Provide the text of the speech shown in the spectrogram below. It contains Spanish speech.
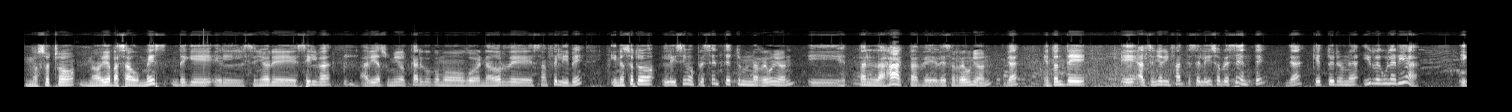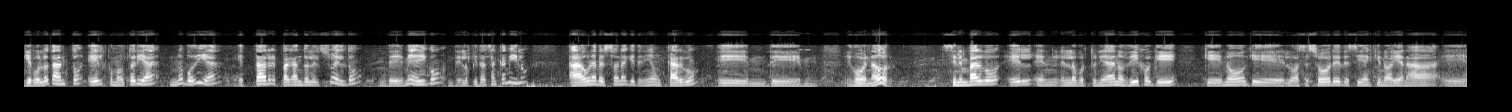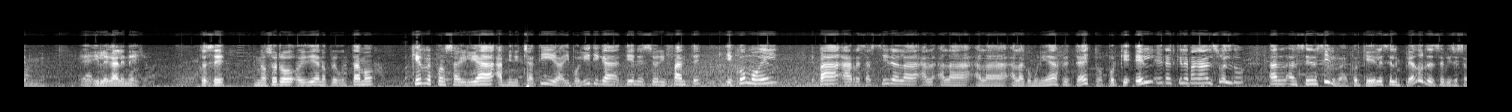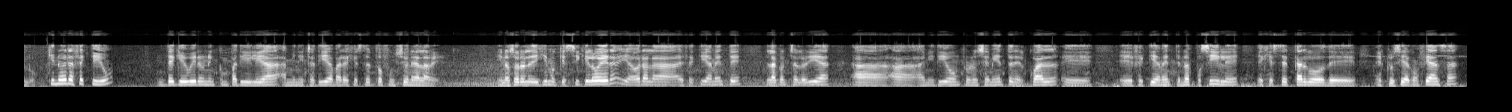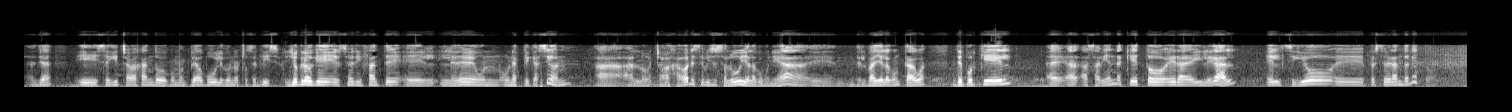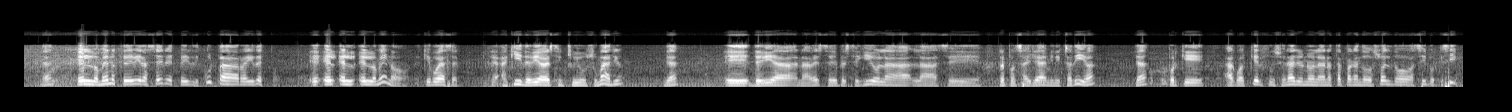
Nosotros nos había pasado un mes de que el señor eh, Silva había asumido el cargo como gobernador de San Felipe y nosotros le hicimos presente esto en una reunión y están las actas de, esa reunión, ¿ya? Entonces eh, al señor Infante se le hizo presente, ¿ya? Que esto era una irregularidad y que por lo tanto él como autoridad no podía estar pagándole el sueldo de médico del Hospital San Camilo a una persona que tenía un cargo eh, de eh, gobernador. Sin embargo, él en, la oportunidad nos dijo que, que no, que los asesores decían que no había nada eh, ilegal en ello. Entonces, nosotros hoy día nos preguntamos qué responsabilidad administrativa y política tiene el señor Infante y cómo él va a resarcir a la, a, la, a, la, a la, comunidad frente a esto, porque él era el que le pagaba el sueldo al, al señor Silva, porque él es el empleador del servicio de salud, que no era efectivo de que hubiera una incompatibilidad administrativa para ejercer dos funciones a la vez. Y nosotros le dijimos que sí que lo era y ahora la, efectivamente la Contraloría ha, ha emitido un pronunciamiento en el cual eh, efectivamente no es posible ejercer cargo de exclusiva confianza, ¿ya? y seguir trabajando como empleado público en otro servicio. Yo creo que el señor Infante le debe una explicación a, los trabajadores de servicios de salud y a la comunidad eh, del Valle de la Concagua de por qué él, eh, a, sabiendas que esto era ilegal, él siguió eh, perseverando en esto. Él lo menos que debiera hacer es pedir disculpas a raíz de esto. Él, él, lo menos que puede hacer. Aquí debía haberse instruido un sumario, ¿ya? eh, debían haberse perseguido las eh, responsabilidades administrativas, ¿ya? porque a cualquier funcionario no le van a estar pagando dos sueldos así porque sí.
